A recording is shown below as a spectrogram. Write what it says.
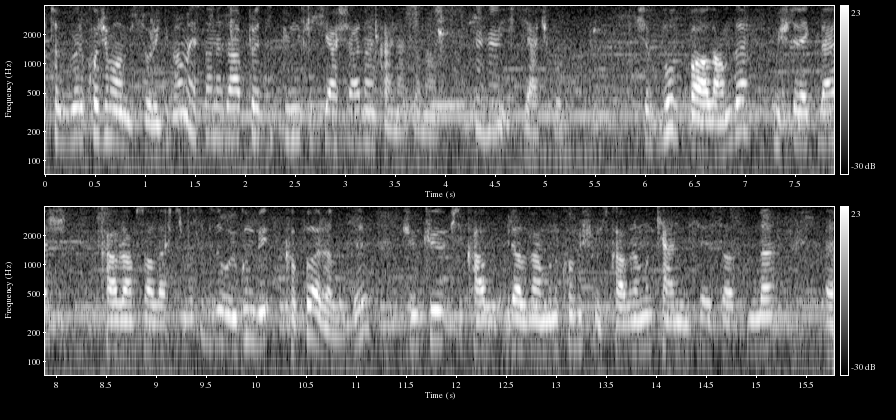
Bu tabii böyle kocaman bir soru gibi ama esasında daha pratik günlük ihtiyaçlardan kaynaklanan bir ihtiyaç bu. İşte bu bağlamda müşterekler kavramsallaştırması bize uygun bir kapı aralığıdır. Çünkü işte kav, birazdan bunu konuşuruz. Kavramın kendisi esasında e,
